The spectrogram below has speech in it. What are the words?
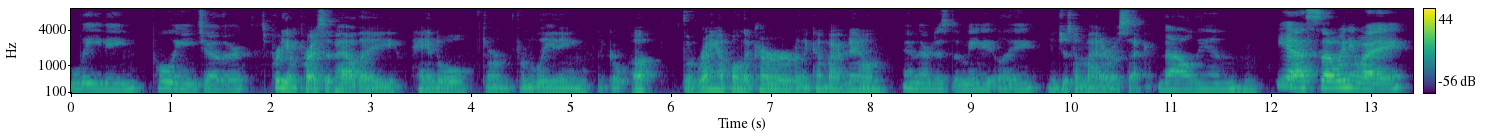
leading, pulling each other. It's pretty impressive how they handle from, from leading. They go up the ramp on the curve and they come back down. And they're just immediately in just a matter of a second dialed in. Mm-hmm. Yeah, so anyway,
